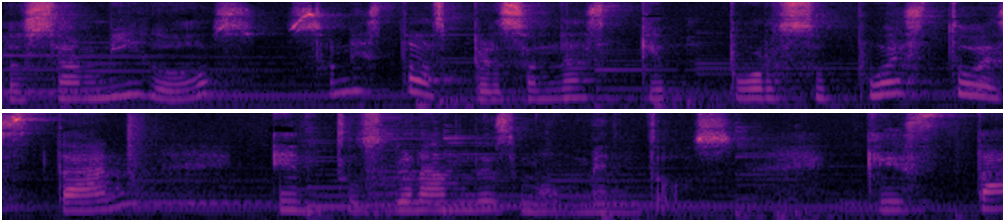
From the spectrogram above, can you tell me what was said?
Los amigos son estas personas que por supuesto están en tus grandes momentos, que están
